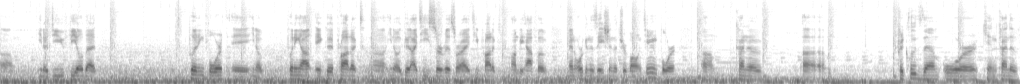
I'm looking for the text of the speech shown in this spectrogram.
um, you know, do you feel that putting forth a, you know, putting out a good product, uh, you know, a good IT service or IT product on behalf of an organization that you're volunteering for, um, kind of um, precludes them or can kind of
